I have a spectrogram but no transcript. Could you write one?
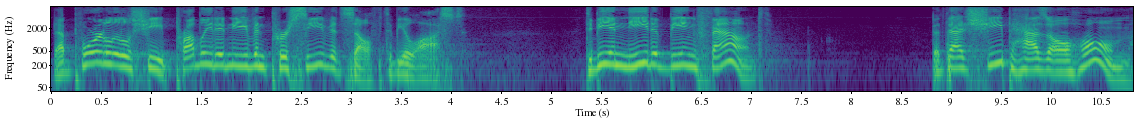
that poor little sheep, probably didn't even perceive itself to be lost, to be in need of being found. But that sheep has a home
